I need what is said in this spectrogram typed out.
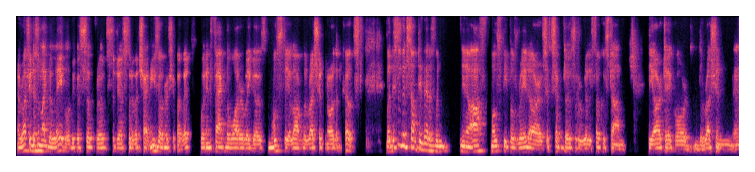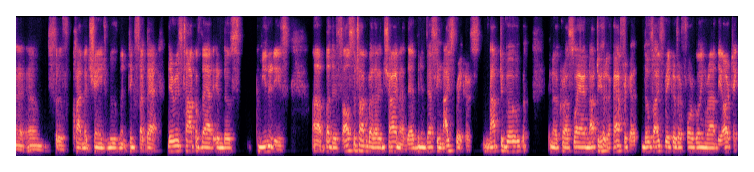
And Russia doesn't like the label because Silk Road suggests sort of a Chinese ownership of it, when in fact the waterway goes mostly along the Russian northern coast. But this has been something that has been, you know, off most people's radars, except those who are really focused on the Arctic or the Russian uh, um, sort of climate change movement, things like that. There is talk of that in those communities. Uh, but there's also talk about that in China. They've been investing in icebreakers, not to go, you know, across land, not to go to Africa. Those icebreakers are for going around the Arctic.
